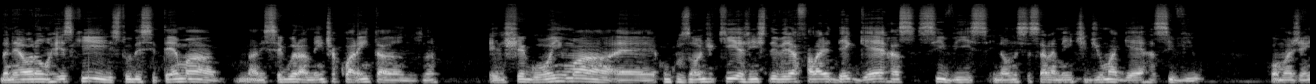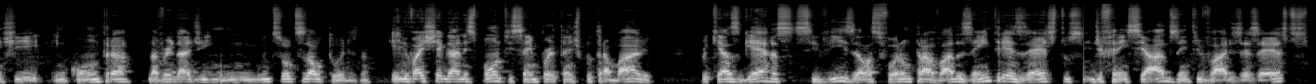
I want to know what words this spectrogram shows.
Daniel Arão Reis, que estuda esse tema ali, seguramente há 40 anos, né? Ele chegou em uma é, conclusão de que a gente deveria falar de guerras civis e não necessariamente de uma guerra civil, como a gente encontra, na verdade, em, muitos outros autores. Né? Ele vai chegar nesse ponto, isso é importante para o trabalho, porque as guerras civis elas foram travadas entre exércitos diferenciados, entre vários exércitos,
